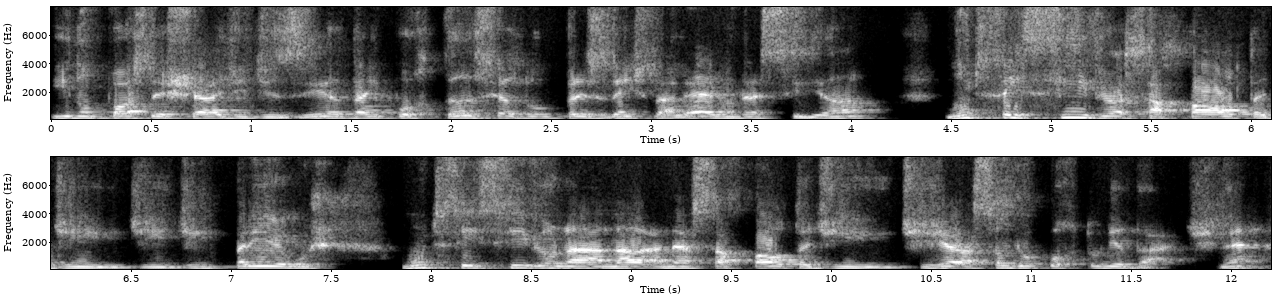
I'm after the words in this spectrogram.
e não posso deixar de dizer da importância do presidente da LEG, André Siciliano, muito sensível a essa pauta de, de, de empregos, muito sensível na, na, nessa pauta de, de, geração de oportunidades. Né?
